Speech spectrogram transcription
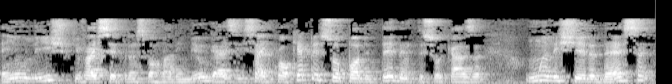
em um lixo que vai ser transformado em biogás. Isso aí qualquer pessoa pode ter dentro de sua casa uma lixeira dessa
